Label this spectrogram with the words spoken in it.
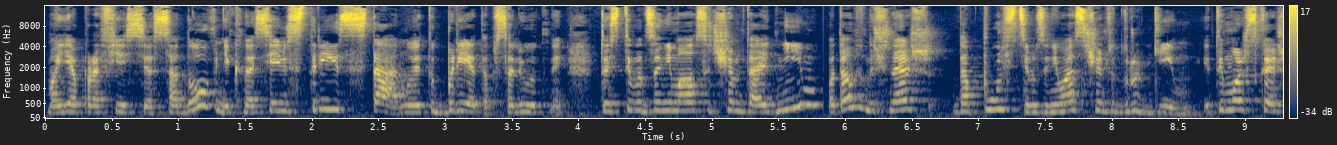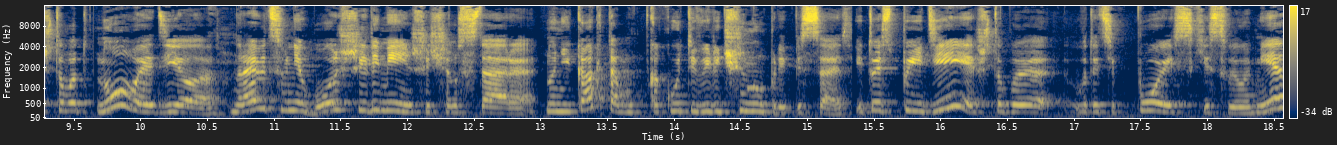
моя профессия садовник на 73 из 100. Ну, это бред абсолютный. То есть ты вот занимался чем-то одним, потом ты начинаешь, допустим, заниматься чем-то другим. И ты можешь сказать, что вот новое дело нравится мне больше или меньше, чем старое. Но не как там какую-то величину приписать. И то есть, по идее, чтобы вот эти поиски своего места,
